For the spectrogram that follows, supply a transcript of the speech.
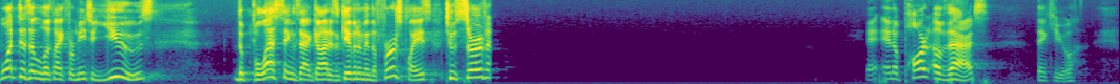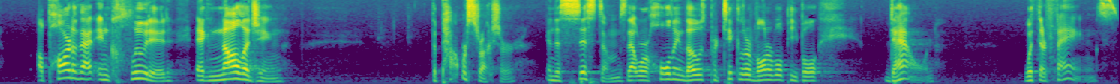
what does it look like for me to use the blessings that God has given him in the first place to serve? And a part of that, thank you, a part of that included acknowledging the power structure and the systems that were holding those particular vulnerable people down with their fangs.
